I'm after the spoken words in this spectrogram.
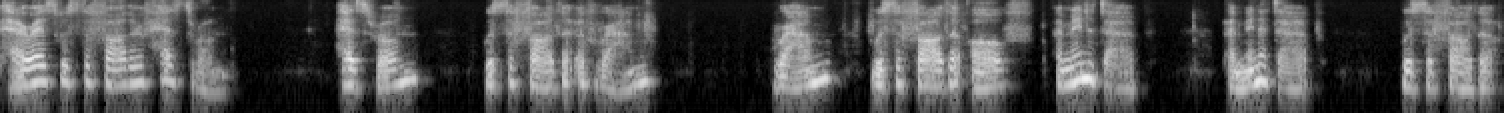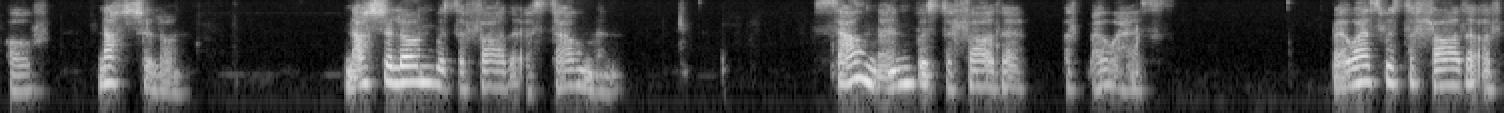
Perez was the father of Hezron. Hezron was the father of Ram. Ram was the father of Aminadab. Aminadab was the father of Nahshon. Nahshon was the father of Salmon. Salmon was the father of Boaz. Boaz was the father of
